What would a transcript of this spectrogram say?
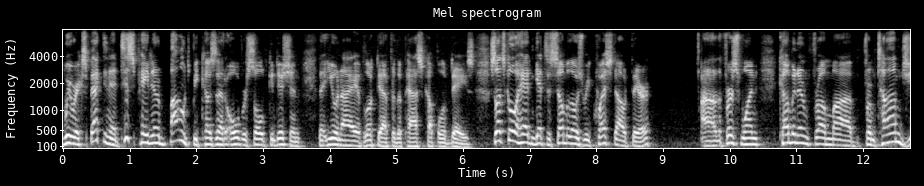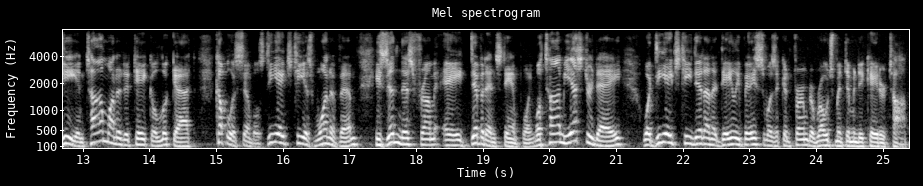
we were expecting, anticipating a bounce because of that oversold condition that you and I have looked at for the past couple of days. So let's go ahead and get to some of those requests out out there. Uh, the first one coming in from uh, from Tom G, and Tom wanted to take a look at a couple of symbols. DHT is one of them. He's in this from a dividend standpoint. Well, Tom, yesterday, what DHT did on a daily basis was it confirmed a Rhodes Momentum Indicator top.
